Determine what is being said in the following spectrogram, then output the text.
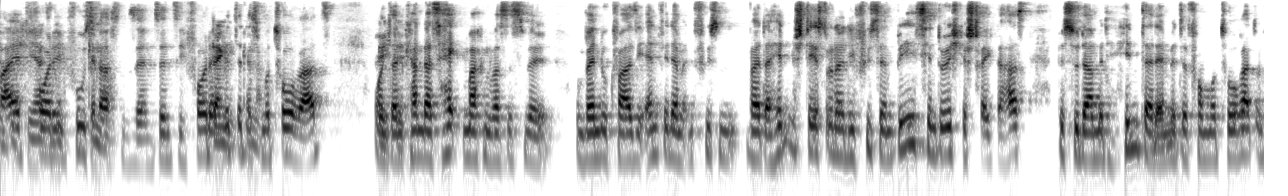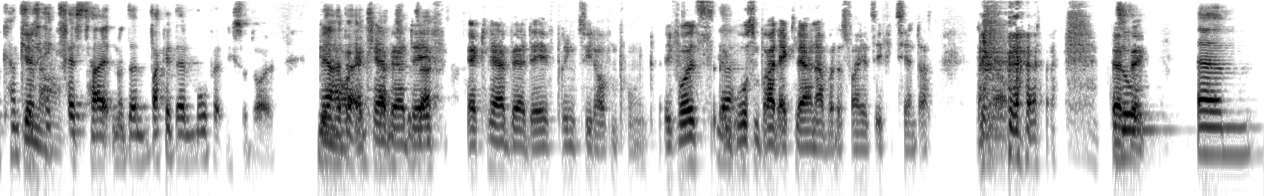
weit Knie vor den Fußrasten genau. sind, sind sie vor der Denk, Mitte des genau. Motorrads und Richtig. dann kann das Heck machen, was es will. Und wenn du quasi entweder mit den Füßen weiter hinten stehst oder die Füße ein bisschen durchgestreckter hast, bist du damit hinter der Mitte vom Motorrad und kannst genau. das Heck festhalten und dann wackelt dein Moped nicht so doll. Mehr genau, Erklärbär Dave, Erklärbär Dave bringt es wieder auf den Punkt. Ich wollte es ja. im großen Breit erklären, aber das war jetzt effizienter. Genau. so, ähm,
